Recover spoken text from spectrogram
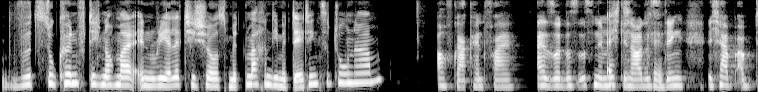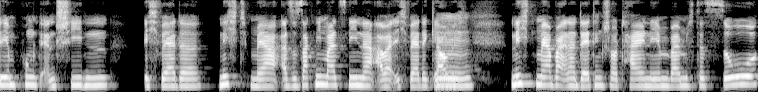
würdest du künftig nochmal in Reality-Shows mitmachen, die mit Dating zu tun haben? Auf gar keinen Fall. Also das ist nämlich Echt? genau das okay. Ding. Ich habe ab dem Punkt entschieden, ich werde nicht mehr, also sag niemals Nina, aber ich werde, glaube mhm. ich, nicht mehr bei einer Dating-Show teilnehmen, weil mich das so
